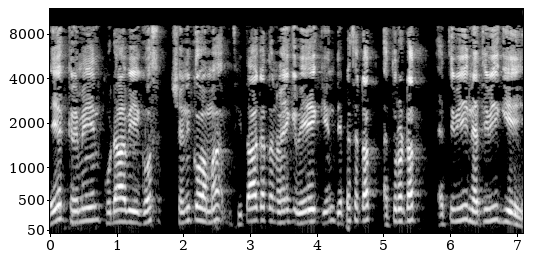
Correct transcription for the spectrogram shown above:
එය ක්‍රමයෙන් කුඩා වී ගොස් ෂණිකවම හිතාගත නොහැකි වේගයෙන් දෙපසටත් ඇතුළටත් ඇති වී නැති වී ගියේය.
